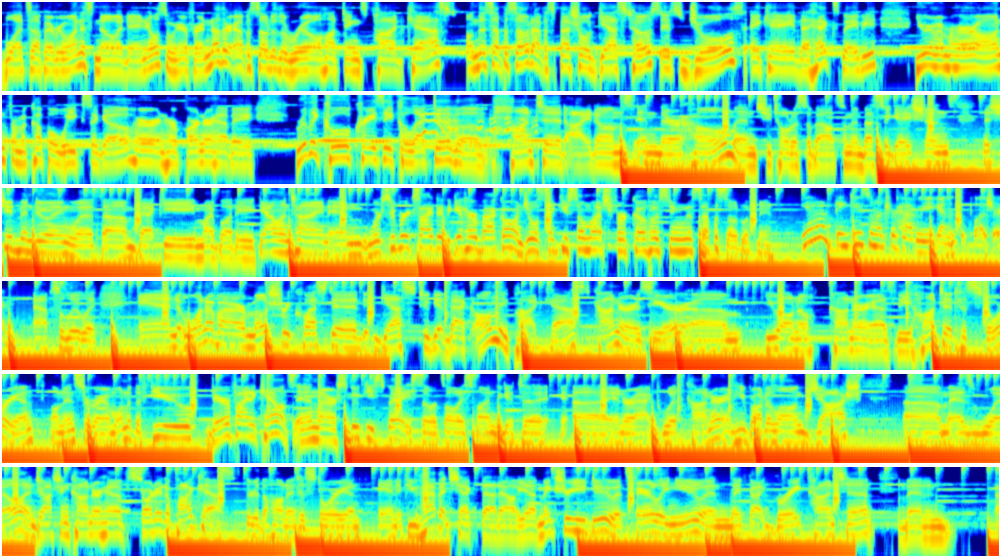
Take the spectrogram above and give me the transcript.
What's up, everyone? It's Noah Daniels, and we're here for another episode of the Real Hauntings podcast. On this episode, I have a special guest host. It's Jules, aka the Hex Baby. You remember her on from a couple weeks ago. Her and her partner have a really cool, crazy collective of haunted items in their home, and she told us about some investigations that she'd been doing with um, Becky, My Bloody Galentine, and we're super excited to get her back on. Jules, thank you so much for co-hosting this episode with me. Yeah, thank you so much for having me again. It's a pleasure. Absolutely. And one of our most requested guests to get back on the podcast, Conner, is here. Um, you all know Conner as the Haunted Historian on Instagram, one of the few verified accounts in our spooky space. So it's always fun to get to uh, interact with Conner. And he brought along Josh um, as well. And Josh and Conner have started a podcast through the Haunted Historian. And if you haven't checked that out yet, make sure you do. It's fairly new and they've got great content. And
